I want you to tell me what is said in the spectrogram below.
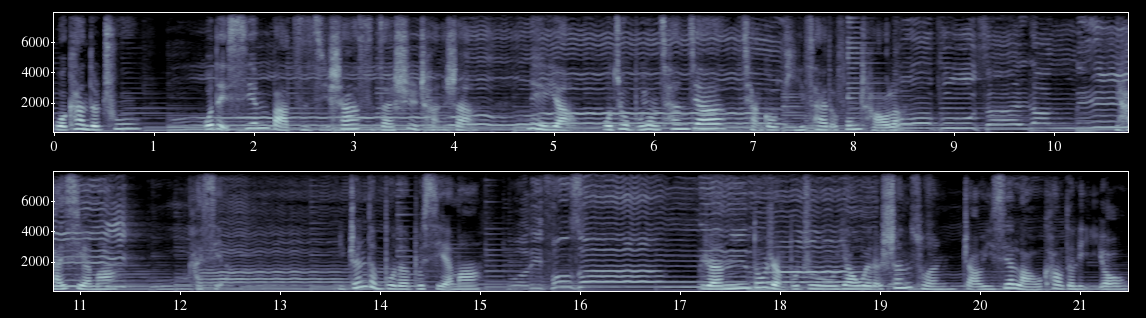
我看得出，我得先把自己杀死在市场上，那样我就不用参加抢购题材的风潮了。你还写吗？还写？你真的不得不写吗？人都忍不住要为了生存找一些牢靠的理由。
